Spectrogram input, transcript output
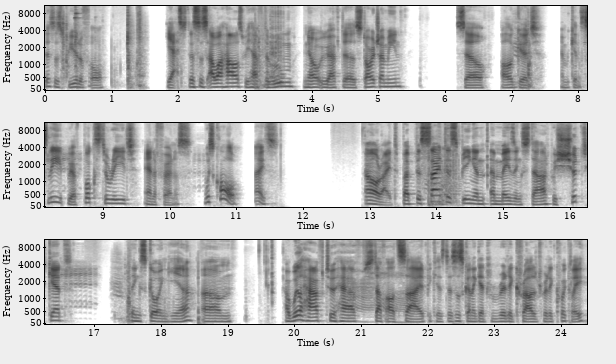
This is beautiful. Yes, this is our house. We have the room, you know, we have the storage, I mean. So, all good. And we can sleep, we have books to read, and a furnace. With coal, nice. Alright, but beside this being an amazing start, we should get things going here. Um, I will have to have stuff outside because this is gonna get really crowded really quickly.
